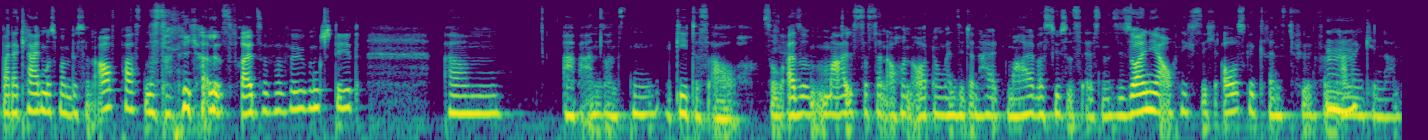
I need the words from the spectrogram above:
bei der Kleinen muss man ein bisschen aufpassen, dass dann nicht alles frei zur Verfügung steht. Ähm, aber ansonsten geht es auch. So, also mal ist das dann auch in Ordnung, wenn sie dann halt mal was Süßes essen. Sie sollen ja auch nicht sich ausgegrenzt fühlen von mhm. den anderen Kindern.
